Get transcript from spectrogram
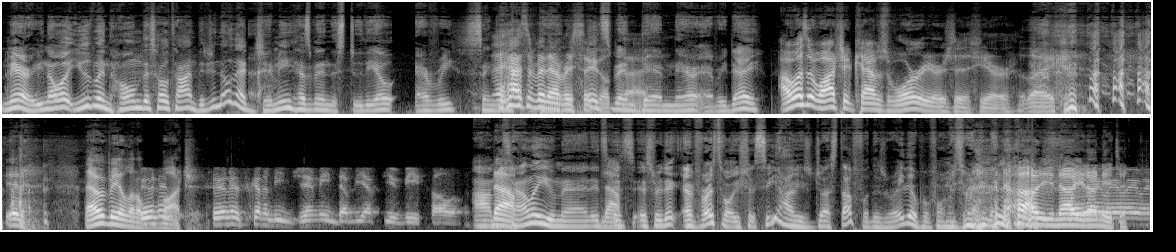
Mir, you know what? You've been home this whole time. Did you know that Jimmy has been in the studio every single? It hasn't been day? every single day. It's been day. damn near every day. I wasn't watching Cavs Warriors this year. Like, it, that would be a little Soon, much. it's, soon it's going to be Jimmy WFUV Sullivan. I'm No. telling you, man, it's No. it's it's ridiculous. And first of all, you should see how he's dressed up for this radio performance right now. No, you know wait, you don't wait, need wait, to. Wait, wait, wait, wait.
